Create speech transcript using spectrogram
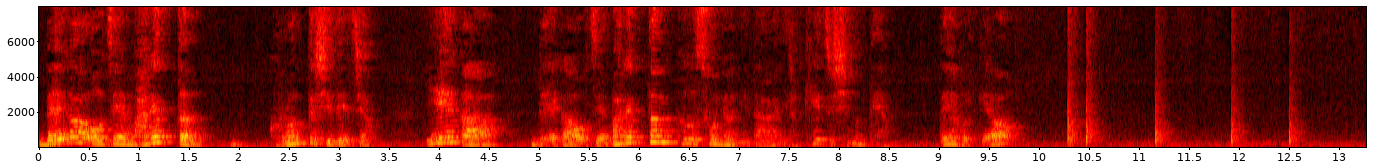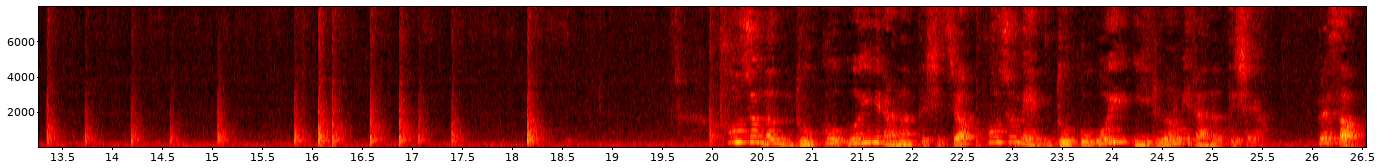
내가 어제 말했던 그런 뜻이 되죠. 얘가 내가 어제 말했던 그 소년이다. 이렇게 해주시면 돼요. 네, 해볼게요. 후주는 누구의라는 뜻이죠. 후주님 누구의 이름이라는 뜻이에요. 그래서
